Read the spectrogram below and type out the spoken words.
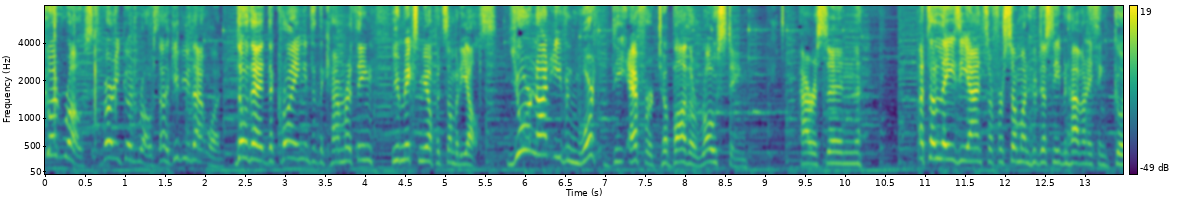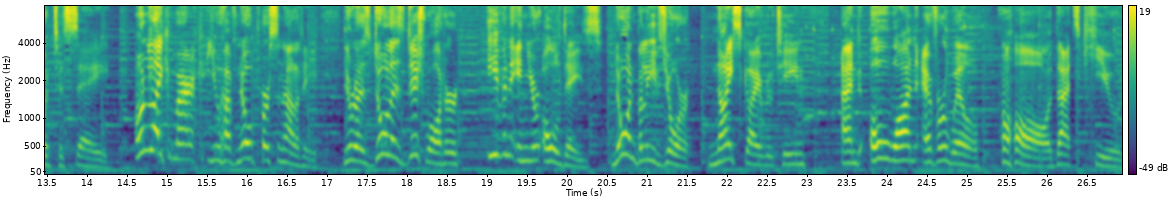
Good roast. Very good roast. I'll give you that one. Though the, the crying into the camera thing, you mix me up with somebody else. You're not even worth the effort to bother roasting. Harrison. That's a lazy answer for someone who doesn't even have anything good to say. Unlike Mark, you have no personality. You're as dull as dishwater, even in your old days. No one believes your nice guy routine, and oh one ever will. Oh, that's cute.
